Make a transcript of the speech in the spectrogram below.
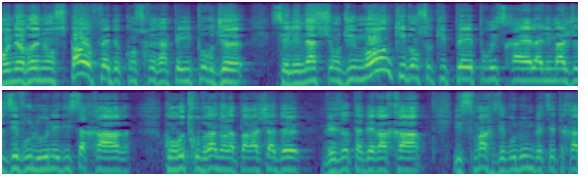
On ne renonce pas au fait de construire un pays pour Dieu. C'est les nations du monde qui vont s'occuper pour Israël à l'image de Zevulun et d'Issachar, qu'on retrouvera dans la paracha de Vezot Aberacha, Ismach Zevulun Betzetecha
